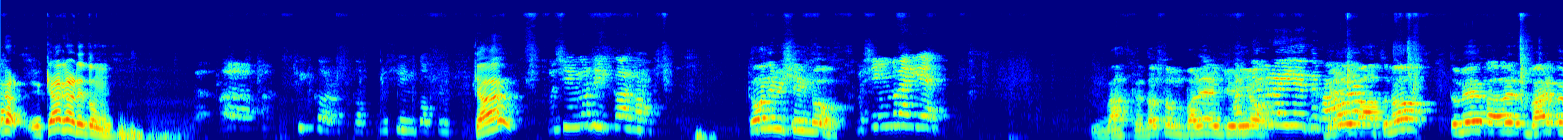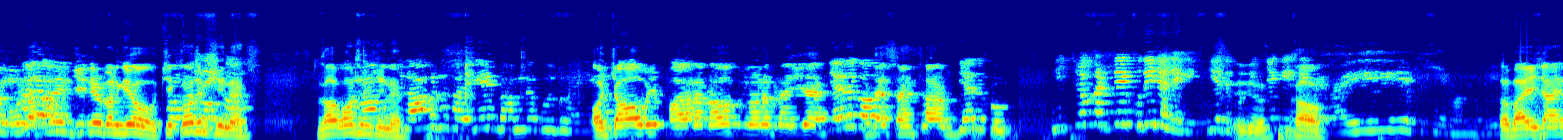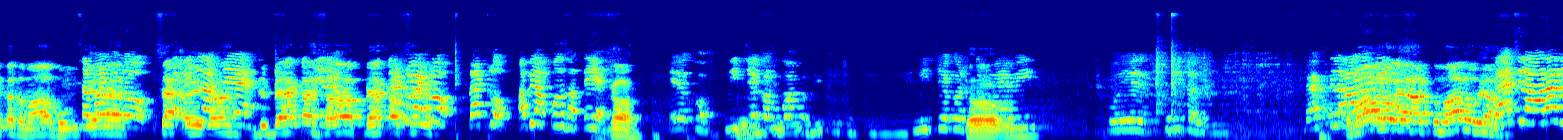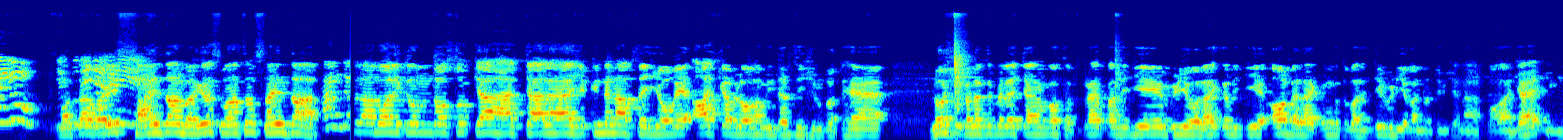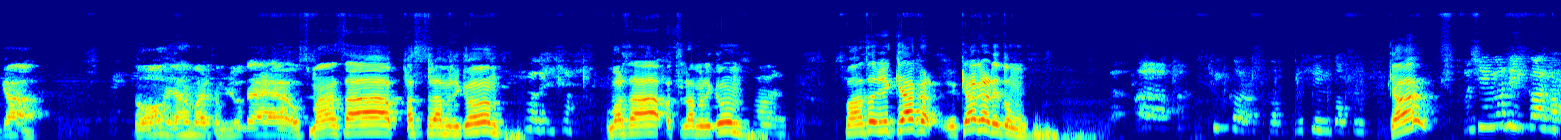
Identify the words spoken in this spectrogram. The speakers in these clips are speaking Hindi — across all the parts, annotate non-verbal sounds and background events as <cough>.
कर, क्या कर रहे तुम? ठीक करो उसको मशीन को क्या? मशीन को ठीक कर करना कौन सी मशीन को? मशीन बनाइए। बात कर दो तुम बड़े इंजीनियर हो। मेरी बात सुनो तुम्हें बाहर पे मुँह लगाता नहीं इंजीनियर बन गए हो। कौन सी मशीन है? बताओ कौन सी मशीन है? है। और जाओ मुझे पागल ना बनाओ तुम लोगों ने बनाई है। ये देखो। ये देखो। नीचे कटते खुद ही चलेगी। ये देखो नीचे की तो भाई जाने का दिमाग घूम के है। है। बैक का सारा बैक का बैठो अभी आपको दिखाते हैं। ये देखो नीचे करूँगा नीचे तो- मैं भी। वो ये ही चला कमाल हो गया यार कमाल हो गया। मैं चला रहा नहीं हूँ ही मतलब भाई साइंसदान बन गया साहब साइंसदान। दोस्तों क्या हाल चाल है? यकीनन आप सही हो गए आज का ब्लॉग हम इधर से शुरू करते हैं। शुरू करने से पहले चैनल को सब्सक्राइब कर लीजिए वीडियो को लाइक कर लीजिए और बेल आइकन को दबा दीजिए वीडियो का नोटिफिकेशन आपको आ जाएगा। तो यहाँ हमारे समझौता है उस्मान साहब अस्सलाम वालेकुम। उमर साहब अस्सलाम वालेकुम। उस्मान साहब ये क्या कर क्या कर रहे तुम? ठीक करो मशीन को अपनी क्या? मशीन को ठीक करना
